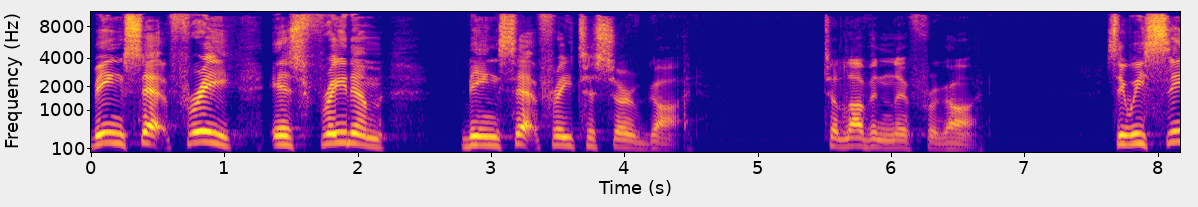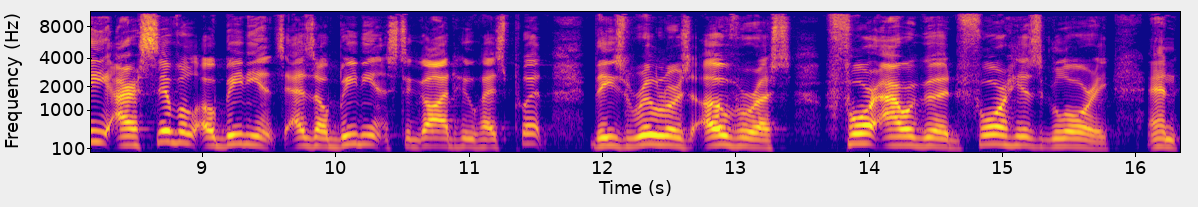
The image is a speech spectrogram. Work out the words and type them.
Being set free is freedom being set free to serve God, to love and live for God. See, we see our civil obedience as obedience to God who has put these rulers over us for our good, for His glory. And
